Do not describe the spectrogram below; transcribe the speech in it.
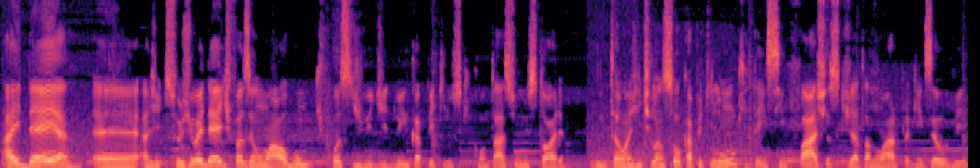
A ideia, é, a gente, surgiu a ideia de fazer um álbum que fosse dividido em capítulos, que contasse uma história. Então a gente lançou o capítulo 1, que tem cinco faixas, que já está no ar para quem quiser ouvir,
